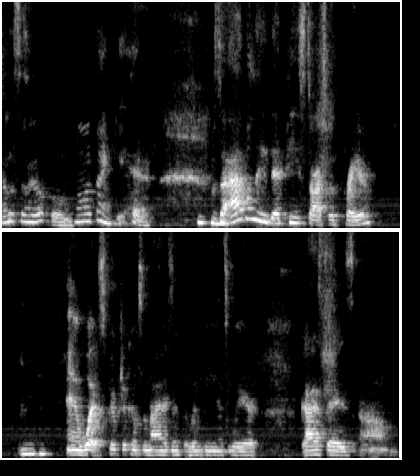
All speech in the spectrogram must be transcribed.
That was so helpful. oh thank you Yeah. So I believe that peace starts with prayer. Mhm. And what scripture comes to mind is in Philippians, where God says, um,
